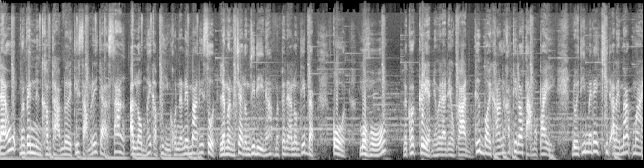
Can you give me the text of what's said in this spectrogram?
แล้วมันเป็นหนึ่งคำถามเลยที่สามารถที่จะสร้างอารมณ์ให้กับผู้หญิงคนนั้นได้มากที่สุด และมันไม่ใช่อารมณ์ที่ดีนะ มันเป็นอารมณ์ที่แบบโกรธโมโห แล้วก็เกลียดในเวลาเดียวกัน คือบ่อยครั้งนะครับที่เราถามออกไป โดยที่ไม่ได้คิดอะไรมากมาย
